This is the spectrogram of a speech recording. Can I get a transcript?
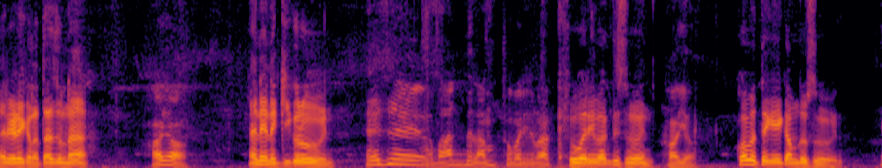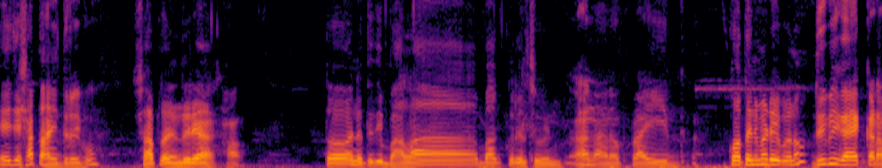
হারিয়ে রেখে তাজুল না? হয় এনে এনে কি করুন এই যে বাঘ দিলাম সবারই বাঘ সবারই বাগ দিছুন? হয় কবে থেকে এই কাম ধরছুন? এই যে সপ্তাহ নিতে রইব। সপ্তাহ দিন ধরিয়া? হ্যাঁ। তো এনে তুই বালা বাগ করেলছুন না না প্রায় কত মাটি হইব ন? দুই বিঘা এক কাটা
